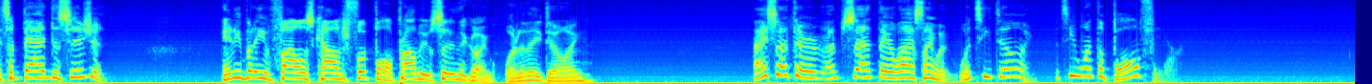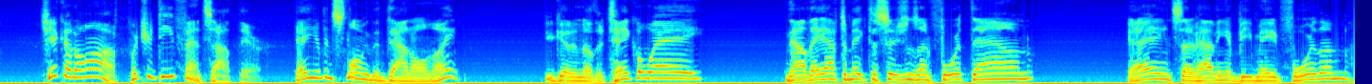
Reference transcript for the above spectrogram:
It's a bad decision. Anybody who follows college football probably was sitting there going, "What are they doing?" I sat there. I sat there last night. What's he doing? What's he want the ball for? Kick it off. Put your defense out there. Yeah, you've been slowing them down all night. You get another takeaway. Now they have to make decisions on fourth down. Okay, instead of having it be made for them.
